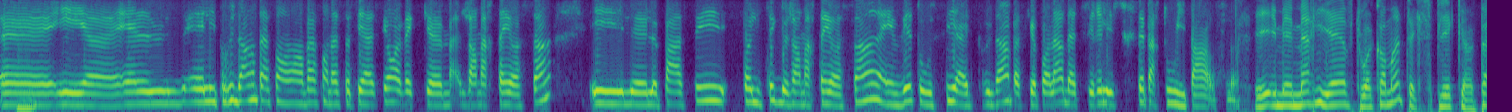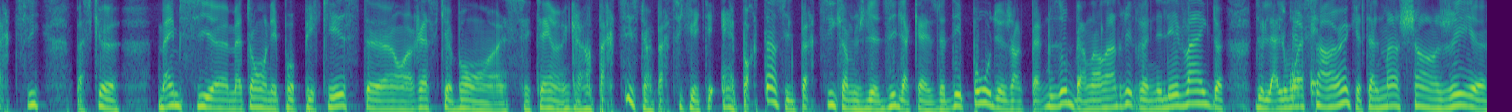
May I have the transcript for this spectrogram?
Euh, et euh, elle, elle est prudente à son, envers son association avec euh, Jean-Martin Hossan. Et le, le passé politique de Jean-Martin Hossan invite aussi à être prudent parce qu'il n'a pas l'air d'attirer les succès partout où il passe. là. Et, mais Marie-Ève, toi, comment t'expliques un parti? Parce que même si, euh, mettons, on n'est pas péquiste, euh, on reste que, bon, euh, c'était un grand parti. C'est un parti qui a été important. C'est le parti, comme je le dis, de la Caisse de dépôt, de Jacques Parizeau, de Bernard Landry, de René Lévesque, de, de la loi 101 qui a tellement changé euh,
